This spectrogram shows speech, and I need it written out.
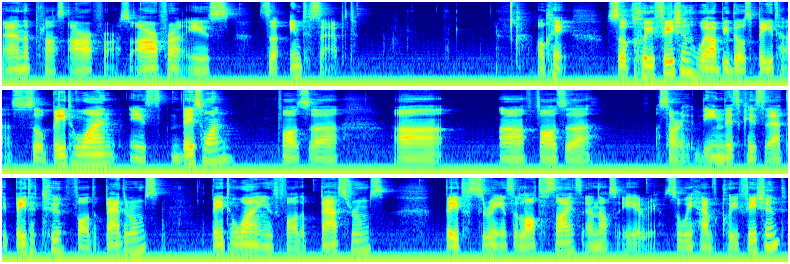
and plus alpha. So alpha is the intercept. Okay, so coefficient will be those betas. So beta 1 is this one for the uh, uh, for the sorry in this case uh, the beta 2 for the bedrooms Beta 1 is for the bathrooms. Beta 3 is the lot size and also area. So we have coefficient.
